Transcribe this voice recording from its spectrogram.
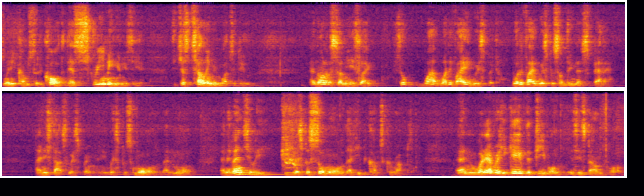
when he comes to the court. They're screaming in his ear just telling him what to do. And all of a sudden he's like, so what, what if I whispered? What if I whisper something that's better? And he starts whispering, and he whispers more and more. And eventually, he whispers so more that he becomes corrupt. And whatever he gave the people is his downfall.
